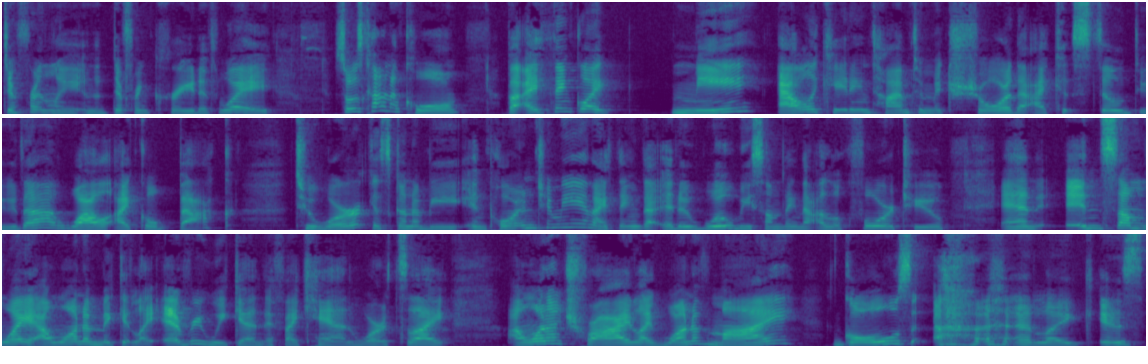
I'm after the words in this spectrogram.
differently in a different creative way. So it's kind of cool. But I think like me allocating time to make sure that I could still do that while I go back to work is going to be important to me and I think that it will be something that I look forward to. And in some way I want to make it like every weekend if I can where it's like I want to try like one of my goals and like is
